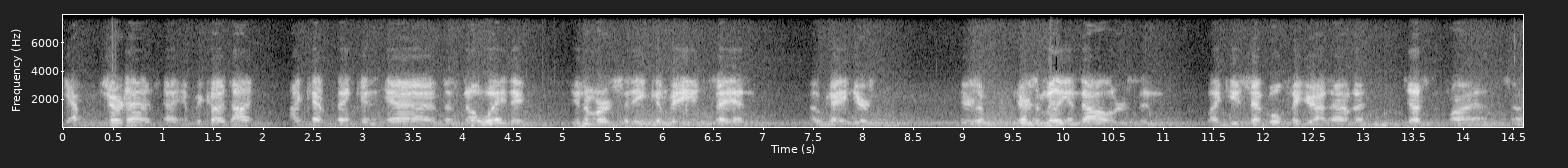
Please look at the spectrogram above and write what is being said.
Yep, sure does. Because I, I kept thinking, yeah, there's no way the university can be saying, okay, here's here's a here's a million dollars, and like you said, we'll figure out how to justify it. So,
